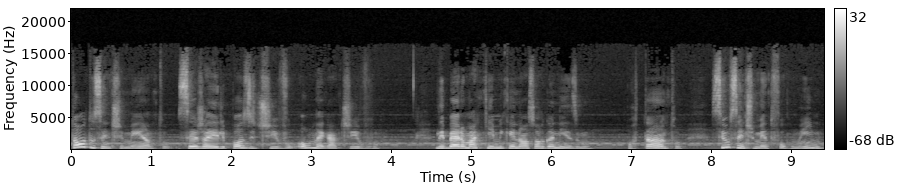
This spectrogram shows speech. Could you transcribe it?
todo sentimento, seja ele positivo ou negativo, libera uma química em nosso organismo. Portanto, se o sentimento for ruim,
